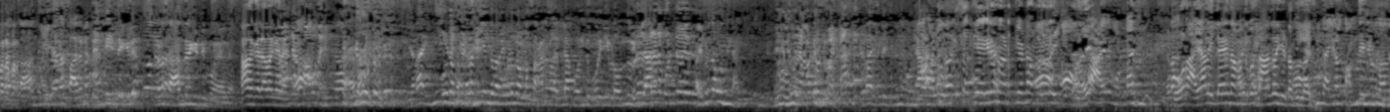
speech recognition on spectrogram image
പറ. പറ പരമ തെണ്ടിയില്ലെങ്കിൽ ഇവിടെ സ്വാതന്ത്ര്യം കിട്ടിപ്പോയത് അതങ്ങനെ. അതങ്ങനെ എടാ ഇനി എന്താ പറയാ, നീ എന്താ പറയാ ഇവിടെ നിന്നുള്ള സാധനങ്ങളെല്ലാം കൊണ്ടുപോയി ഇനി ഇവിടെ ഒന്നും ഇല്ല ഇവിടെ സത്യാഗ്രഹം നടത്തിയോണ്ട് ഓർ അയാളില്ലാതെ നമുക്കിപ്പോ സാധനം കിട്ടത്തില്ല. അയാൾ തന്തേനിയോടാണ്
